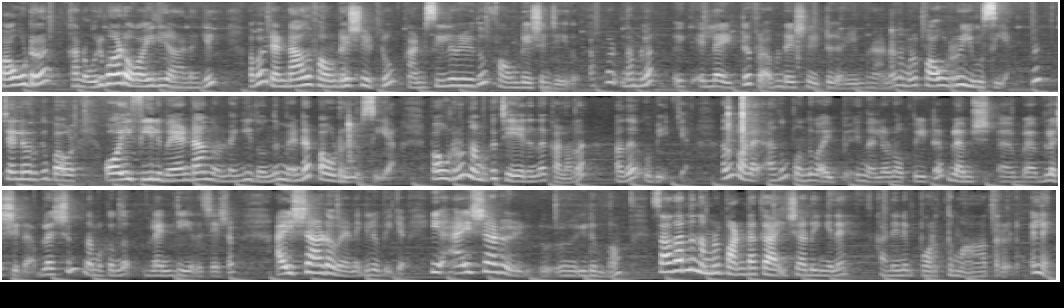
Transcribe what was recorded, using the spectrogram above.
പൗഡർ കാരണം ഒരുപാട് ഓയിലി ആണെങ്കിൽ അപ്പോൾ രണ്ടാമത് ഫൗണ്ടേഷൻ ഇട്ടു കൺസീലർ ചെയ്തു ഫൗണ്ടേഷൻ ചെയ്തു. അപ്പോൾ നമ്മൾ എല്ലാം ഇട്ട് ഫൗണ്ടേഷൻ ഇട്ട് കഴിയുമ്പോഴാണ് നമ്മൾ പൗഡർ യൂസ് ചെയ്യുക ചിലവർക്ക് ഓയിൽ ഫീൽ വേണ്ടാന്നുണ്ടെങ്കിൽ ഇതൊന്നും വേണ്ട പൗഡർ യൂസ് ചെയ്യുക പൗഡർ നമുക്ക് ചേരുന്ന കളറ് അത് ഉപയോഗിക്കുക അത് വളരെ അതും ഒന്ന് വൈപ്പ് നല്ലോണം ഒപ്പിയിട്ട് ബ്ലംഷ് ബ്ലഷ് ഇടുക. ബ്ലഷും നമുക്കൊന്ന് ബ്ലെൻഡ് ചെയ്ത ശേഷം ഐഷാഡോ ഷാഡോ വേണമെങ്കിൽ ഉപയോഗിക്കാം. ഈ ഐഷാഡോ ഷാഡോ ഇടുമ്പം സാധാരണ നമ്മൾ പണ്ടൊക്കെ ഐഷാഡോ ഷാഡോ ഇങ്ങനെ കണ്ണിന് പുറത്ത് മാത്രം ഇടും അല്ലേ?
